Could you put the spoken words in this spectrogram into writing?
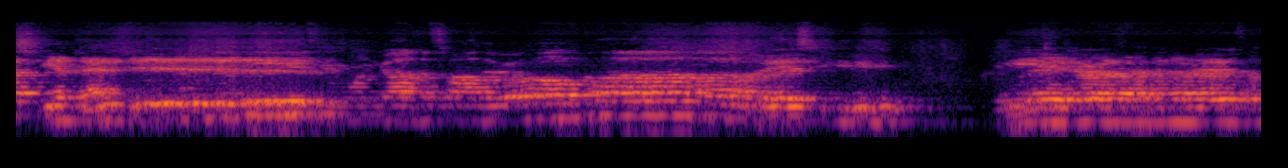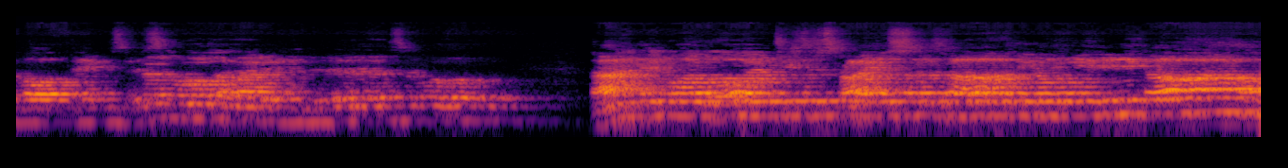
Us be attentive. In one God the Father Almighty, Creator of heaven and earth, of all things visible and invisible. And in one Lord Jesus Christ, Son of God, the only begotten,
